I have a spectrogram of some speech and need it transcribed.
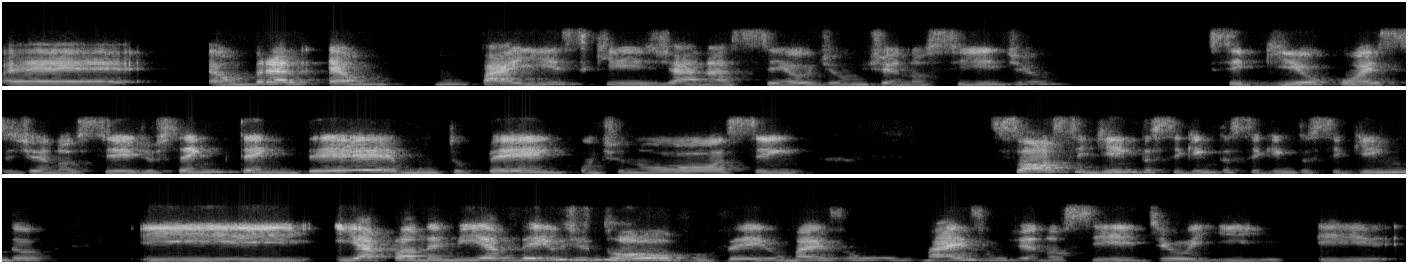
é, é, um, é um, um país que já nasceu de um genocídio, seguiu com esse genocídio sem entender muito bem, continuou assim, só seguindo, seguindo, seguindo, seguindo. E, e a pandemia veio de novo, veio mais um, mais um genocídio e, e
